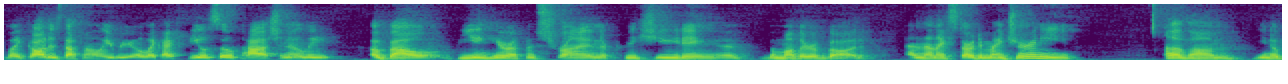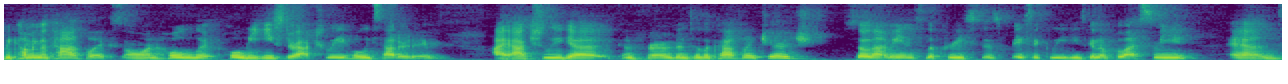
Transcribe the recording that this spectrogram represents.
like God is definitely real. Like I feel so passionately about being here at this shrine, appreciating uh, the Mother of God. And then I started my journey of, um, you know, becoming a Catholic. So on Holy, Holy Easter, actually, Holy Saturday, I actually get confirmed into the Catholic Church. So that means the priest is basically, he's going to bless me and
